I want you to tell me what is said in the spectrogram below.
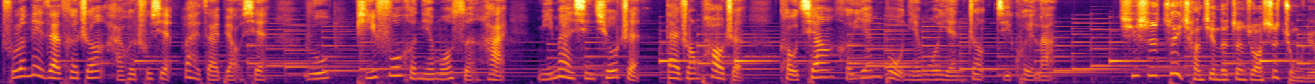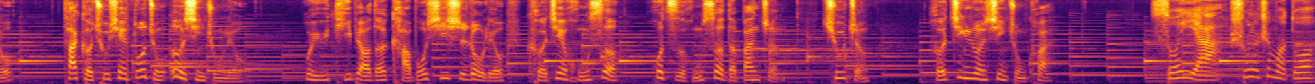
除了内在特征，还会出现外在表现，如皮肤和黏膜损害、弥漫性丘疹。带状疱疹、口腔和咽部黏膜炎症及溃烂。其实最常见的症状是肿瘤，它可出现多种恶性肿瘤。位于体表的卡波西氏肉瘤可见红色或紫红色的斑疹、丘疹和浸润性肿块。所以啊，说了这么多，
